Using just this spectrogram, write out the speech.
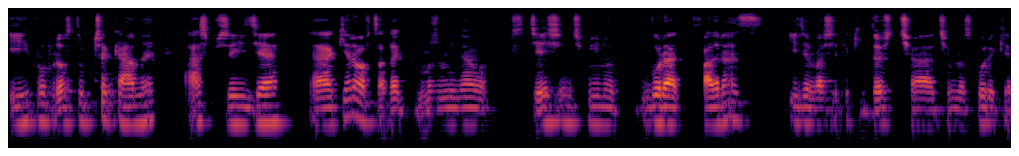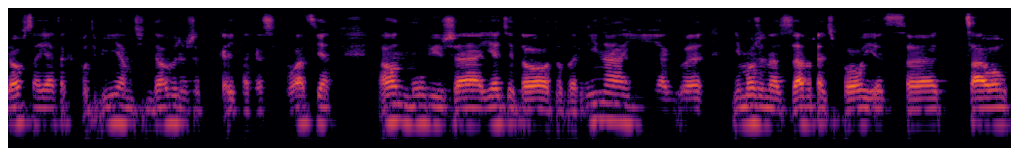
i po prostu czekamy, aż przyjdzie e, kierowca. Tak może minęło z 10 minut, góra kwadrans, idzie właśnie taki dość ciemnoskóry kierowca. Ja tak podbijam, dzień dobry, że taka i taka sytuacja, a on mówi, że jedzie do, do Berlina i jakby nie może nas zabrać, bo jest e, całą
